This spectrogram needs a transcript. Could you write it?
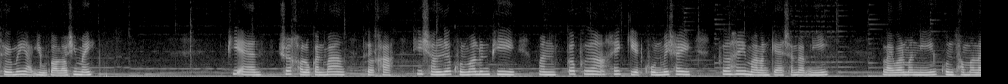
เธอไม่อยากอยู่ต่อแล้วใช่ไหม พี่แอนช่วยเคารพกันบ้าง เถอะค่ะ ที่ฉันเรียกคุณว่ารุ่นพี่ มันก็เพื่อให้เกียรติคุณไม่ใช่ เพื่อให้มารังแกฉันแบบนี้ หลายวันมานี้คุณทำอะไร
